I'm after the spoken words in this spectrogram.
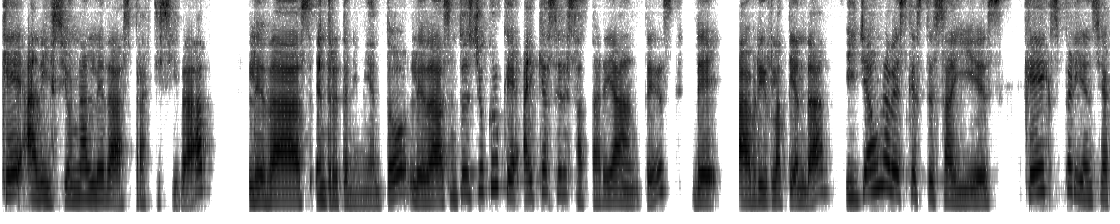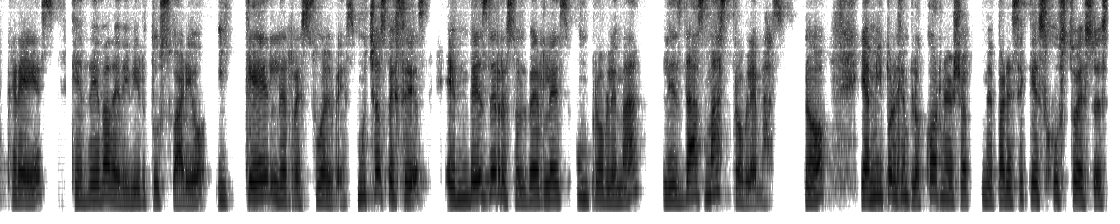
qué adicional le das, practicidad, le das entretenimiento, le das. Entonces, yo creo que hay que hacer esa tarea antes de abrir la tienda y ya una vez que estés ahí es qué experiencia crees que deba de vivir tu usuario y qué le resuelves. Muchas veces, en vez de resolverles un problema, les das más problemas. ¿No? Y a mí, por ejemplo, Corner Shop me parece que es justo eso, es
